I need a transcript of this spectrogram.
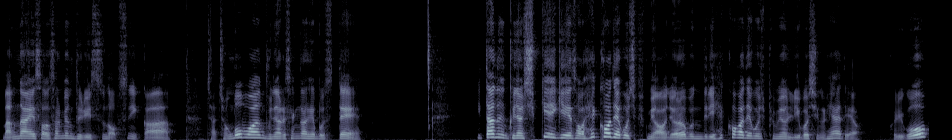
망라해서 설명드릴 수는 없으니까 자 정보 보안 분야를 생각해 봤을 때 일단은 그냥 쉽게 얘기해서 해커 되고 싶으면 여러분들이 해커가 되고 싶으면 reversing을 해야 돼요. 그리고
